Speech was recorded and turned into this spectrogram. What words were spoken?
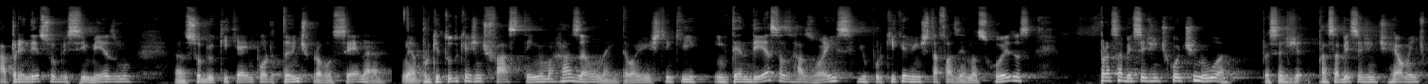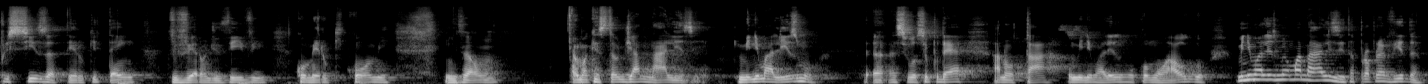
aprender sobre si mesmo, ah, sobre o que é importante para você, né? É, porque tudo que a gente faz tem uma razão, né? Então a gente tem que entender essas razões e o porquê que a gente está fazendo as coisas para saber se a gente continua, para saber se a gente realmente precisa ter o que tem, viver onde vive, comer o que come. Então é uma questão de análise. Minimalismo ah, se você puder anotar o minimalismo como algo, minimalismo é uma análise da própria vida.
